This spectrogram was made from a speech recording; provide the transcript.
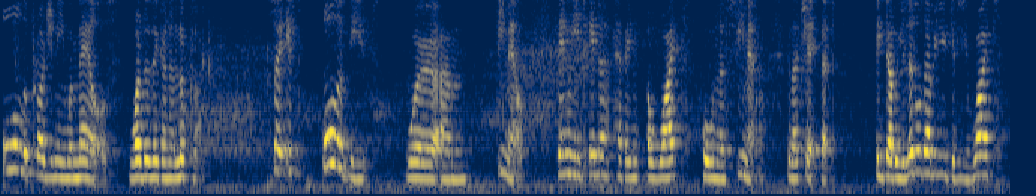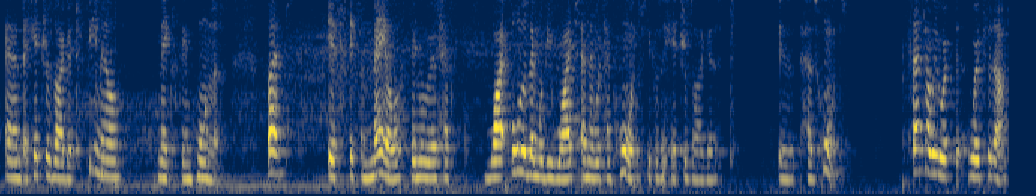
all the progeny were males, what are they going to look like? So if all of these were um, females, then we'd end up having a white hornless female because I checked that big W little w gives you white and a heterozygote female makes them hornless. But if it's a male, then we would have white, all of them would be white and they would have horns because a heterozygote is, has horns. So that's how we worked worked it out.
